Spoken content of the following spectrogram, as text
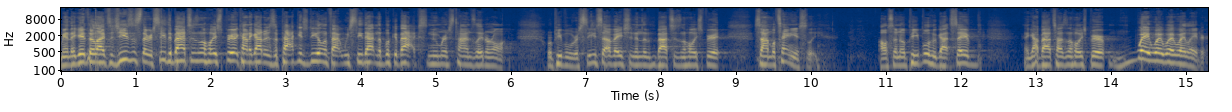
Man, they gave their life to Jesus, they received the baptism of the Holy Spirit, kind of got it as a package deal. In fact, we see that in the book of Acts numerous times later on, where people receive salvation and the baptism of the Holy Spirit simultaneously. I also know people who got saved and got baptized in the Holy Spirit way, way, way, way later.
